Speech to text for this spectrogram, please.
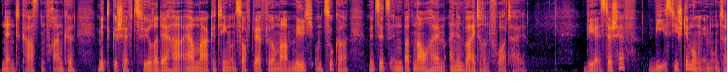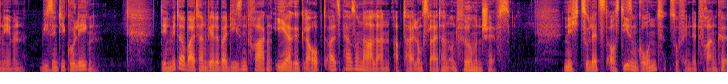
nennt Carsten Franke, Mitgeschäftsführer der HR-Marketing- und Softwarefirma Milch und Zucker mit Sitz in Bad Nauheim, einen weiteren Vorteil. Wer ist der Chef? Wie ist die Stimmung im Unternehmen? Wie sind die Kollegen? Den Mitarbeitern werde bei diesen Fragen eher geglaubt als Personalern, Abteilungsleitern und Firmenchefs. Nicht zuletzt aus diesem Grund, so findet Franke,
